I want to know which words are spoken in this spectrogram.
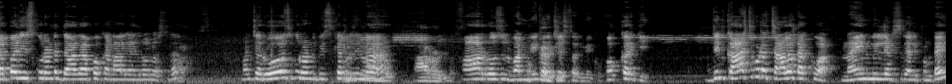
డబ్బా తీసుకురంటే దాదాపు ఒక నాలుగైదు రోజులు వస్తుందా? మంచి రోజుకు రెండు బిస్కెట్లు తిన్నా ఆరు రోజులు. ఆరు రోజులు వన్ వీక్. వచ్చేస్తుంది మీకు ఒక్కరికి. దీని కాస్ట్ కూడా చాలా తక్కువ. నైన్ మిల్లెట్స్ కలిపి ఉంటాయి.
